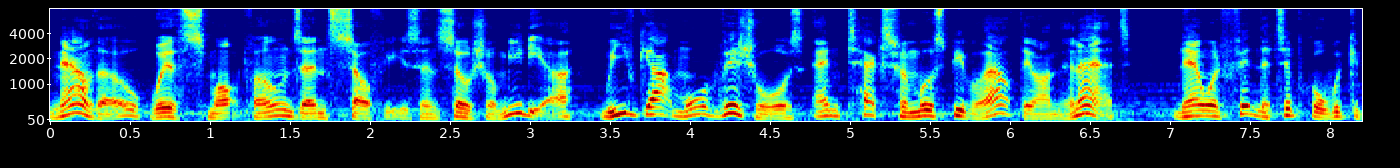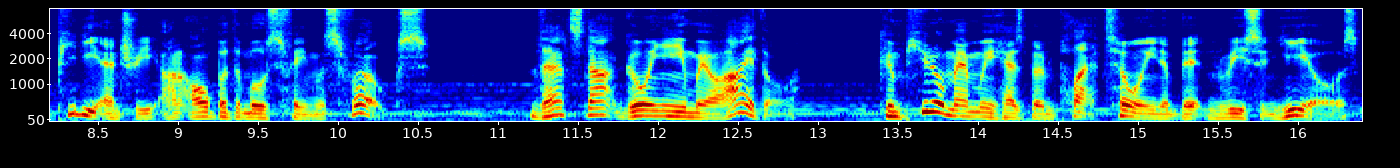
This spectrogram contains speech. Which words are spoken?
Now, though, with smartphones and selfies and social media, we've got more visuals and text from most people out there on the net than would fit in the typical Wikipedia entry on all but the most famous folks. That's not going anywhere either. Computer memory has been plateauing a bit in recent years,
